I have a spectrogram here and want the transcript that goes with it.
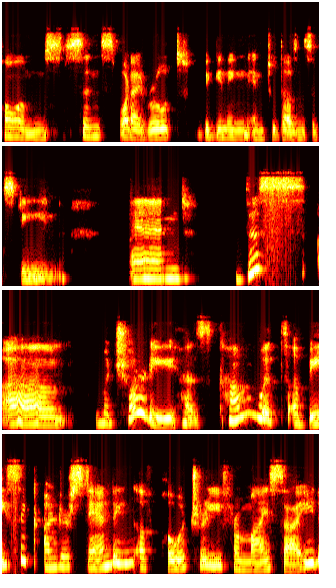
poems since what i wrote beginning in 2016 and this um, maturity has come with a basic understanding of poetry from my side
